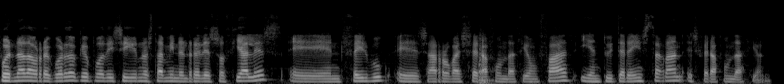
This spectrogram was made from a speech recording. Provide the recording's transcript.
Pues nada, os recuerdo que podéis seguirnos también en redes sociales. Eh, En Facebook es arroba esfera fundación faz y en Twitter e Instagram esfera fundación.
